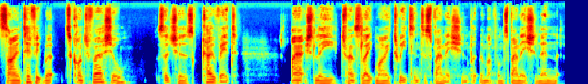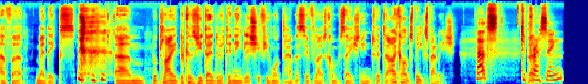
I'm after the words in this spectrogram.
scientific but controversial, such as COVID, I actually translate my tweets into Spanish and put them up on Spanish, and then other medics um, reply because you don't do it in English if you want to have a civilized conversation in Twitter. I can't speak Spanish. That's depressing,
